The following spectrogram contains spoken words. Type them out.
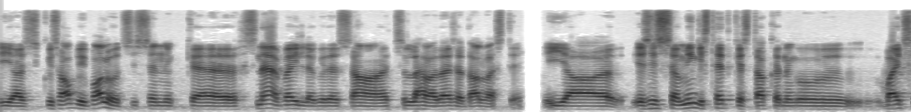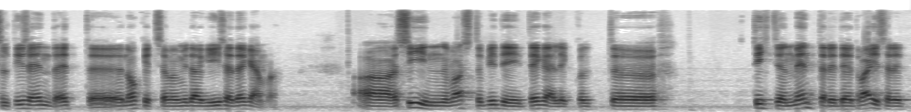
ja siis, kui sa abi palud, siis see on nihuke, see näeb välja, kuidas, et sul lähevad asjad halvasti. ja, ja siis sa mingist hetkest hakkad nagu vaikselt iseenda ette nokitsema, midagi ise tegema. siin vastupidi, tegelikult tihti on mentorid ja advisor'id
